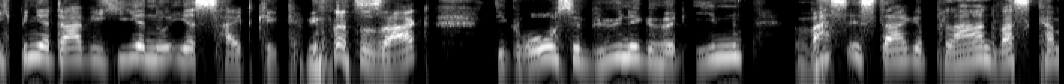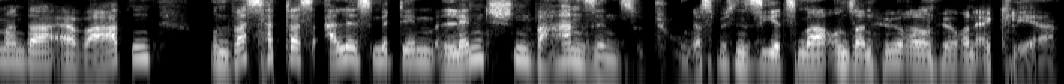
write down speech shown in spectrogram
ich bin ja da wie hier nur Ihr Sidekick, wie man so sagt. Die große Bühne gehört Ihnen. Was ist da geplant? Was kann man da erwarten? Und was hat das alles mit dem Lenzschen Wahnsinn zu tun? Das müssen Sie jetzt mal unseren Hörern und Hörern erklären.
